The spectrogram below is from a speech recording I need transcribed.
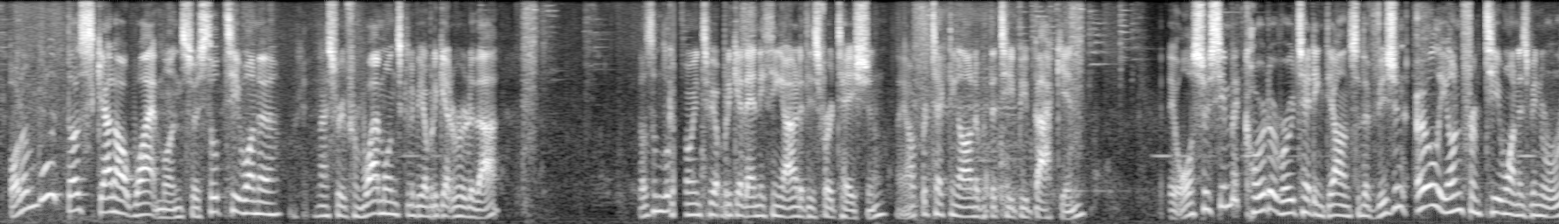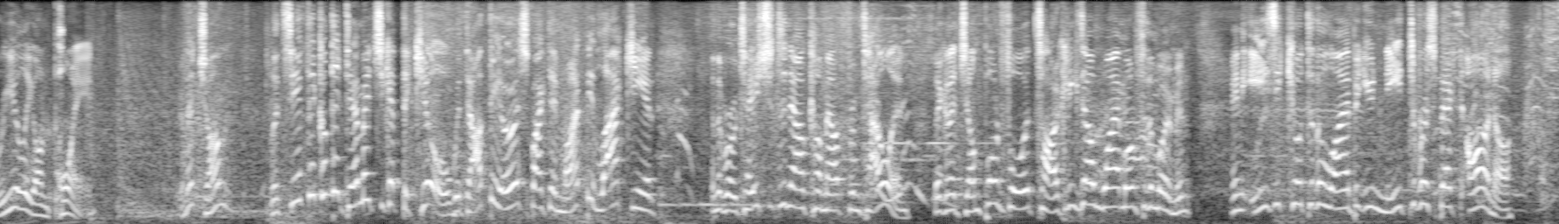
Bottom ward does scout out Whitemon, so still T1. Uh, okay, nice read from Whitemon's going to be able to get rid of that. Doesn't look going to be able to get anything out of this rotation. They are protecting Ana with the TP back in. They also see Mikoto rotating down, so the vision early on from T1 has been really on point. Gonna jump. Let's see if they got the damage to get the kill. Without the Earth Spike, they might be lacking it. And the rotations are now come out from Talon. They're going to jump on forward, targeting down Whitemon for the moment. An easy kill to the line, but you need to respect Ana.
